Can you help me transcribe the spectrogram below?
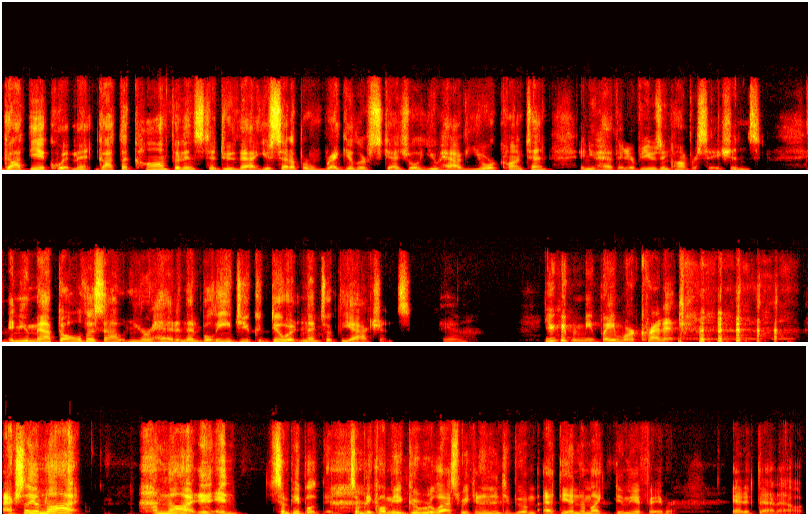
Got the equipment, got the confidence to do that. You set up a regular schedule. You have your content and you have interviews and conversations. And you mapped all this out in your head and then believed you could do it and then took the actions. Yeah. You're giving me way more credit. Actually, I'm not. I'm not. And, and some people, somebody called me a guru last week in an interview. I'm, at the end, I'm like, do me a favor, edit that out.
